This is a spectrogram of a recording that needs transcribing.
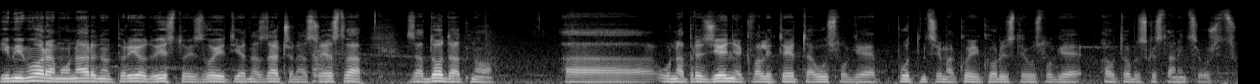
i mi moramo u narednom periodu isto izvojiti jedna značajna sredstva za dodatno unapređenje kvaliteta usluge putnicima koji koriste usluge autobuske stanice Užicu.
